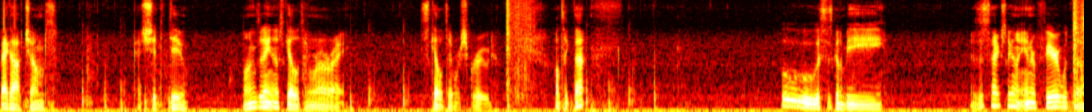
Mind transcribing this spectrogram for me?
Back off, chums. Got shit to do. As long as it ain't no skeleton, we're alright. Skeleton, we're screwed. I'll take that. Ooh, this is gonna be... Is this actually gonna interfere with the...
